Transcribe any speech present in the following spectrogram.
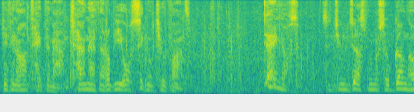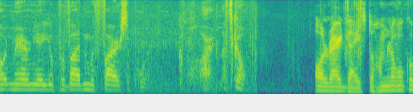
Vivian, I'll take them out. Tanner, that'll be your signal to advance. Daniels, since you and Zussman were so gung-ho at Marigny, you'll provide them with fire support. Come on, all right, let's go. All right guys तो हम लोगों को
